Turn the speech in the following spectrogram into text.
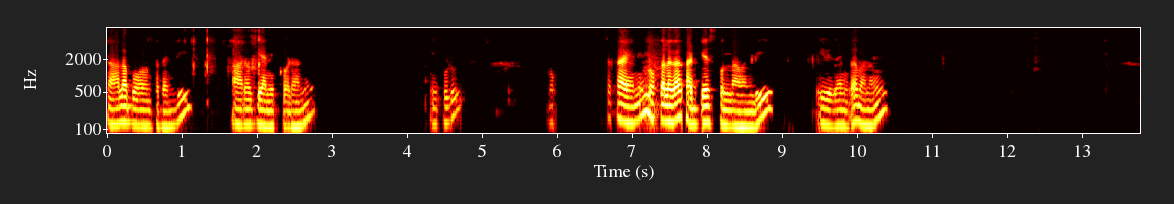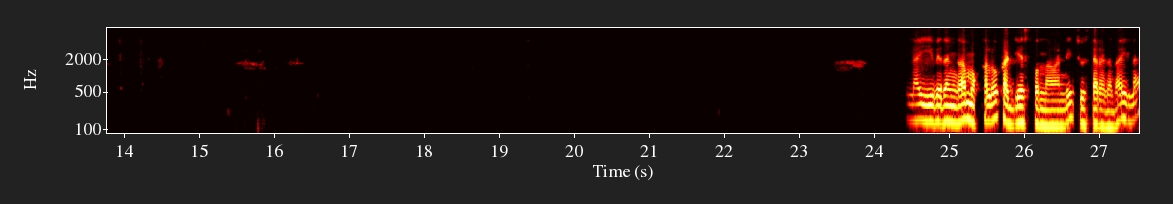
చాలా బాగుంటుందండి. ఆరోగ్యానికి కూడాను. ఇప్పుడు పుచ్చకాయని ముక్కలుగా కట్ చేసుకుందామండి. ఈ విధంగా మనం ఇలా ఈ విధంగా ముక్కలు కట్ చేసుకుందామండి. చూసారా కదా ఇలా?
